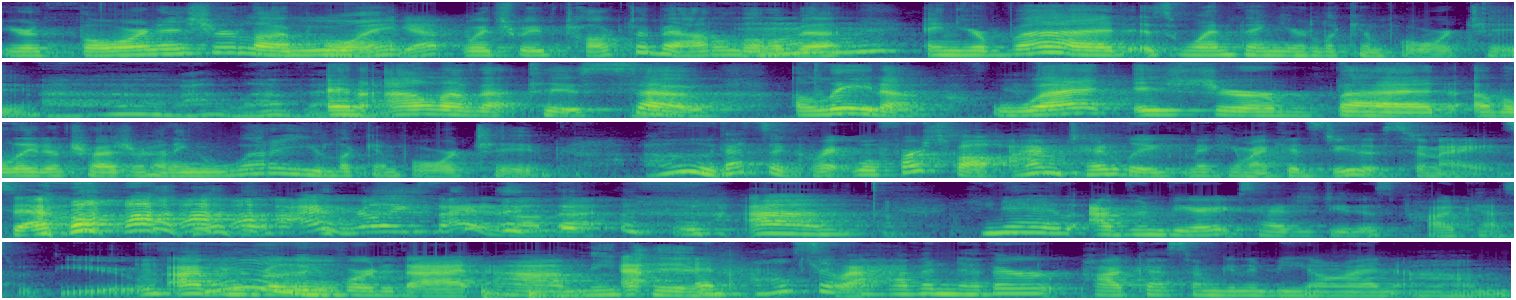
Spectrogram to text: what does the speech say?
Your thorn is your low point, yep. which we've talked about a little bit. And your bud is one thing you're looking forward to. Oh, I love that. And I love that too. So, Alita, what is your bud of Alita Treasure Hunting? What are you looking forward to? Oh, that's a great. Well, first of all, I'm totally making my kids do this tonight, so I'm really excited about that. Um, you know, I've been very excited to do this podcast with you. I've been really looking forward to that. Um, Me too. And also, I have another podcast I'm going to be on, um,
